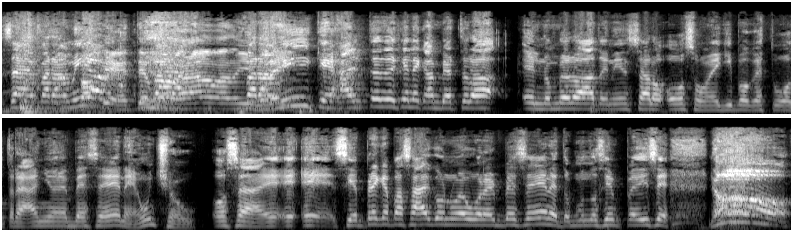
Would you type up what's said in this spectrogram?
o sea, para mí, Papi, este para, programa para mí, quejarte de que le cambiaste la- el nombre de los atenienses a los osos, un equipo que estuvo tres años en el BCN, es un show. O sea, eh, eh, eh, siempre que pasa algo nuevo en el BCN, todo el mundo siempre dice, no,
